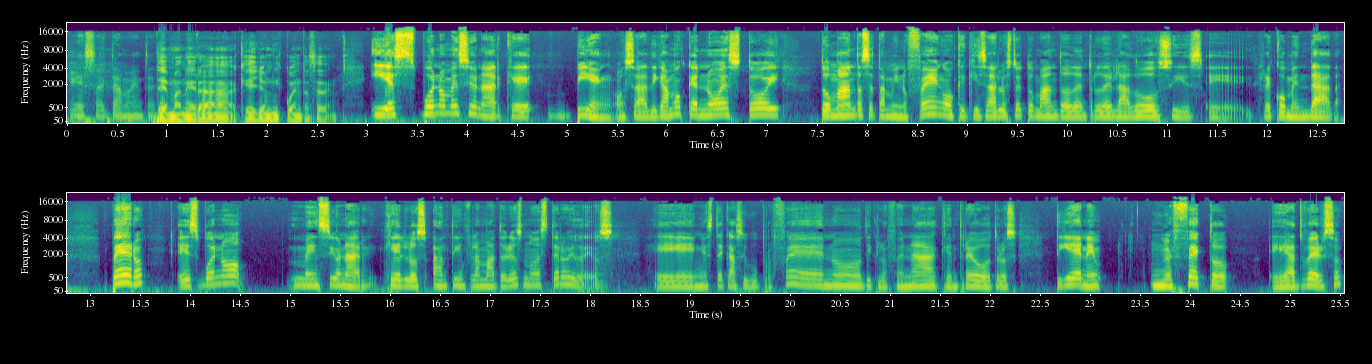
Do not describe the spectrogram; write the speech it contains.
Exactamente. De manera que ellos ni cuenta se den. Y es bueno mencionar que, bien, o sea, digamos que no estoy tomando acetaminofén o que quizás lo estoy tomando dentro de la dosis eh, recomendada, pero es bueno mencionar que los antiinflamatorios no esteroideos en este caso ibuprofeno, diclofenac, entre otros, tienen un efecto eh, adverso,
